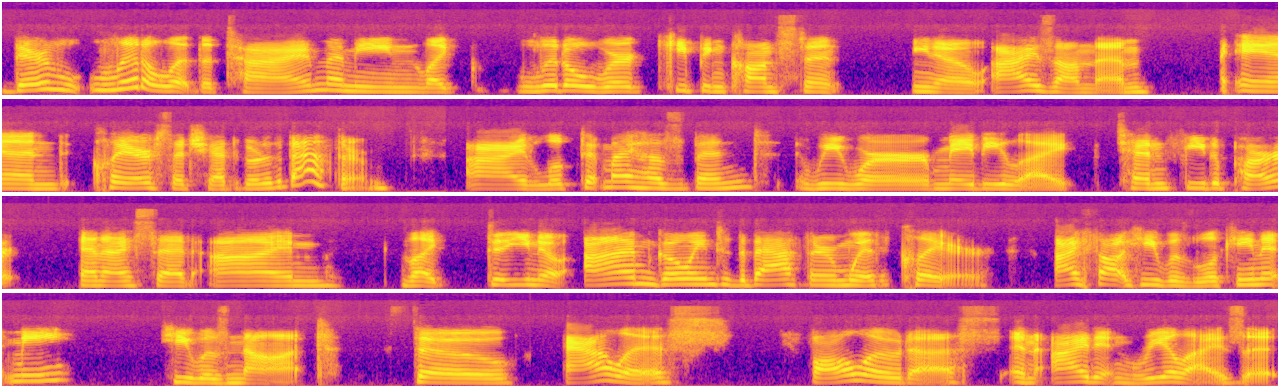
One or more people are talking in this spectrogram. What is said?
they're little at the time. I mean, like, little, we're keeping constant, you know, eyes on them. And Claire said she had to go to the bathroom. I looked at my husband. We were maybe like 10 feet apart. And I said, I'm like, you know, I'm going to the bathroom with Claire. I thought he was looking at me. He was not. So Alice followed us and I didn't realize it.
